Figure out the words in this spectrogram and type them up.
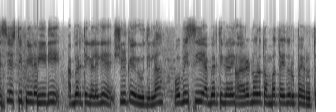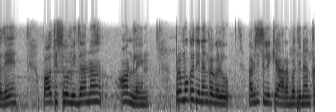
S C S T P B D ಅಭ್ಯರ್ಥಿಗಳಿಗೆ ಶುಲ್ಕ ಇರುವುದಿಲ್ಲ. ಒ ಬಿ ಸಿ ಅಭ್ಯರ್ಥಿಗಳಿಗೆ ಎರಡು ನೂರ ತೊಂಬತ್ತೈದು ರೂಪಾಯಿ ಇರುತ್ತದೆ. ಪಾವತಿಸುವ ವಿಧಾನ ಆನ್ಲೈನ್ ಪ್ರಮುಖ ದಿನಾಂಕಗಳು. ಅರ್ಜಿ ಸಲ್ಲಿಕೆ ಆರಂಭ ದಿನಾಂಕ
